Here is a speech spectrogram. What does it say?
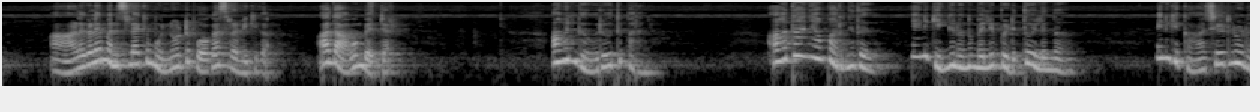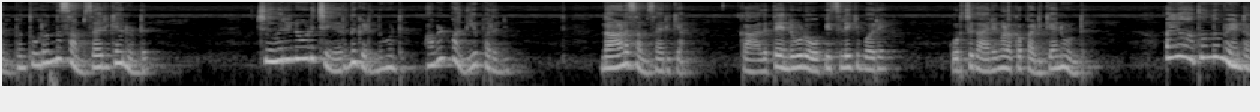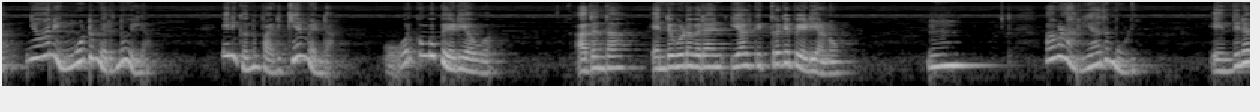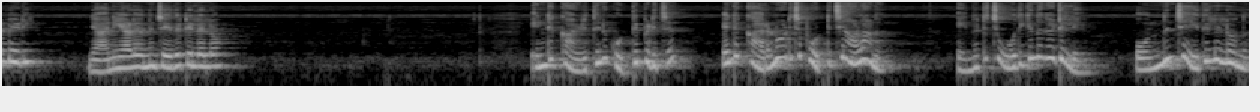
ആളുകളെ മനസ്സിലാക്കി മുന്നോട്ട് പോകാൻ ശ്രമിക്കുക. അതാവും ബെറ്റർ അവൻ ഗൗരവത്തിൽ പറഞ്ഞു അതാ ഞാൻ പറഞ്ഞത്. എനിക്കിങ്ങനൊന്നും വലിയ പിടുത്തമില്ലെന്ന്. എനിക്ക് കാശേട്ടനോട് അല്പം തുറന്ന് സംസാരിക്കാനുണ്ട്. ചുവരിനോട് ചേർന്ന് കിടന്നുകൊണ്ട് അവൾ പതിയെ പറഞ്ഞു നാളെ സംസാരിക്കാം. കാലത്തെ എന്റെ കൂടെ ഓഫീസിലേക്ക് പോരെ. കുറച്ച് കാര്യങ്ങളൊക്കെ പഠിക്കാനും ഉണ്ട്. അയ്യോ അതൊന്നും വേണ്ട. ഞാൻ എങ്ങോട്ടും വരുന്നുമില്ല. എനിക്കൊന്നും പഠിക്കുകയും വേണ്ട. ഓർക്കുമ്പോൾ പേടിയാവുക. അതെന്താ? എന്റെ കൂടെ വരാൻ ഇയാൾക്ക് ഇത്രയ്ക്ക് പേടിയാണോ? അവൾ അറിയാതെ മൂളി എന്തിനാ പേടി? ഞാൻ ഇയാളെ ഒന്നും ചെയ്തിട്ടില്ലല്ലോ. എന്റെ കഴുത്തിന് കുത്തിപ്പിടിച്ച് എന്റെ കരണമടിച്ച് പൊട്ടിച്ച ആളാണ്. എന്നിട്ട് ചോദിക്കുന്ന കേട്ടില്ലേ? ഒന്നും ചെയ്തില്ലല്ലോ എന്ന്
